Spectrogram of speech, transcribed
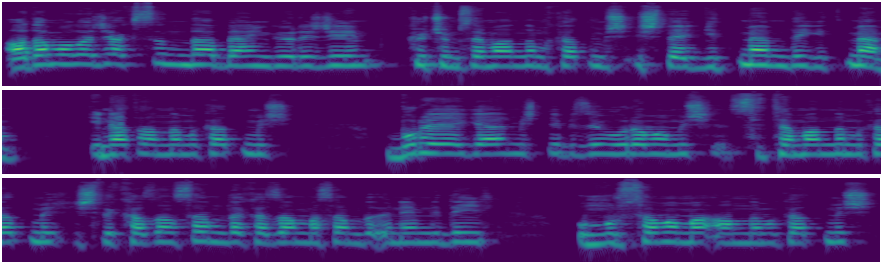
Adam olacaksın da ben göreceğim. Küçümseme anlamı katmış. İşte gitmem de gitmem. İnat anlamı katmış. Buraya gelmiş de bize uğramamış. Sitem anlamı katmış. İşte kazansam da kazanmasam da önemli değil. Umursamama anlamı katmış.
